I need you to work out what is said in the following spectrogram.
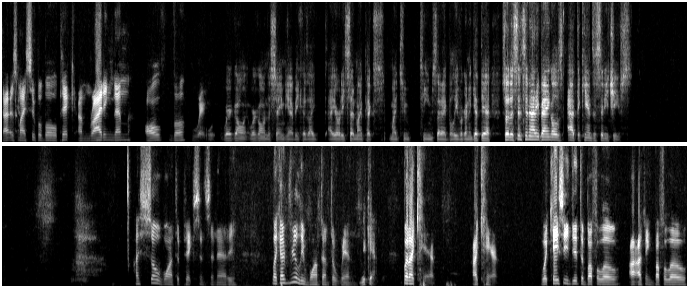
That is my Super Bowl pick. I'm riding them all the way. We're going we're going the same here because I I already said my picks, my two teams that I believe are going to get there. So the Cincinnati Bengals at the Kansas City Chiefs. I so want to pick Cincinnati. Like I really want them to win. You can't. But I can't. I can't. What Casey did to Buffalo, I, I think Buffalo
